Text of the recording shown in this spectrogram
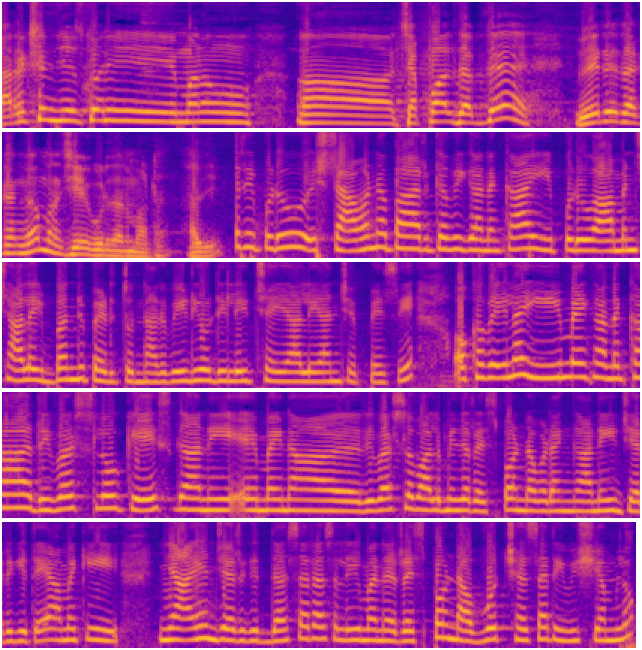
కరెక్షన్ చేసుకొని మనం చెప్పాలి తప్పితే వేరే రకంగా మనం చేయకూడదు అనమాట అది ఇప్పుడు శ్రావణ భార్గవి గనక ఇప్పుడు ఆమెను చాలా ఇబ్బంది పెడుతున్నారు. వీడియో డిలీట్ చేయాలి అని చెప్పేసి. ఒకవేళ ఈమె కనుక రివర్స్లో కేసు కానీ ఏమైనా రివర్స్లో వాళ్ళ మీద రెస్పాండ్ అవ్వడం కానీ జరిగితే ఆమెకి న్యాయం జరిగిద్దా? సార్ అసలు ఏమైనా రెస్పాండ్ అవ్వచ్చా సార్ ఈ విషయంలో?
